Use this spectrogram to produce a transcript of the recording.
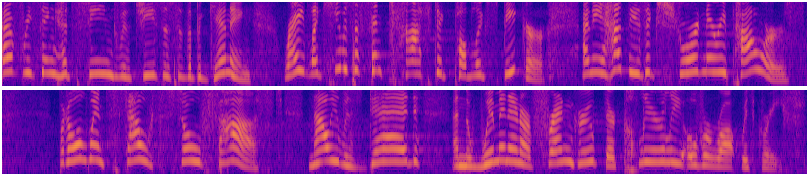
everything had seemed with Jesus at the beginning, right? Like he was a fantastic public speaker and he had these extraordinary powers. But all went south so fast. Now he was dead, and the women in our friend group, they're clearly overwrought with grief.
